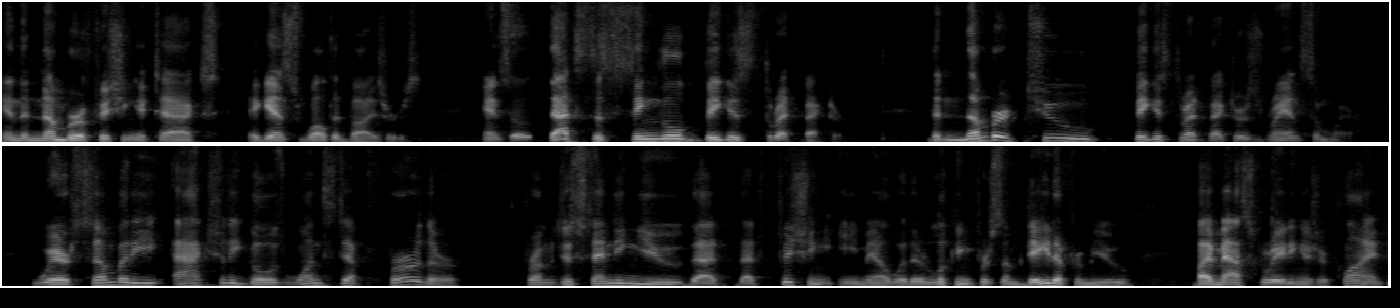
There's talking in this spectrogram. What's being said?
in the number of phishing attacks against wealth advisors. And so that's the single biggest threat vector. The number two biggest threat vector is ransomware where somebody actually goes one step further from just sending you that that phishing email where they're looking for some data from you by masquerading as your client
